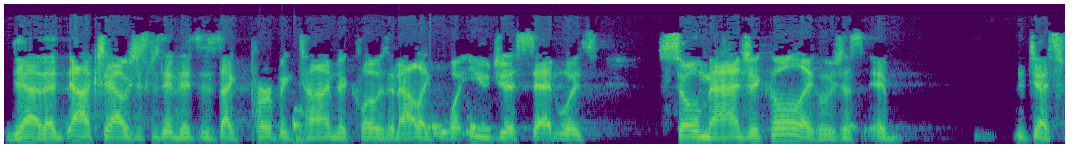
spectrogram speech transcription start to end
Yeah, that actually, I was just gonna say this is like perfect time to close it out. Like what you just said was so magical. Like it was just it, it just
